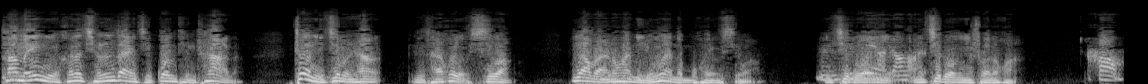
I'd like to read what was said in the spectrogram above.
他没你和他情人在一起过得挺差的，这你基本上你才会有希望，要不然的话你永远都不会有希望。嗯，你记住我你。记住我跟你说的话。好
